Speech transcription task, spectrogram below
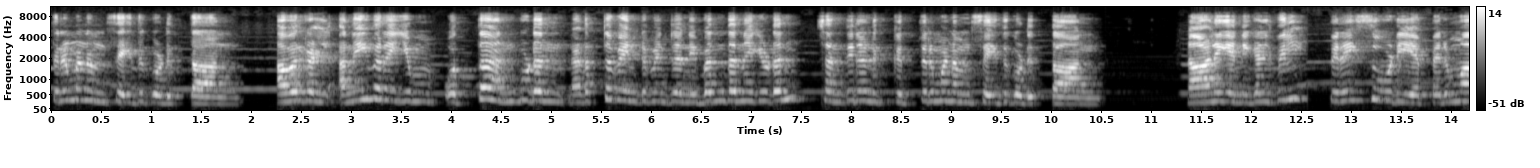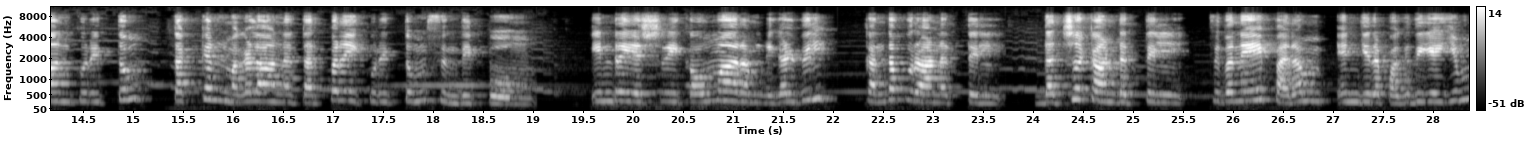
திருமணம் செய்து கொடுத்தான். அவர்கள் அனைவரையும் ஒத்த அன்புடன் நடத்த வேண்டுமென்ற நிபந்தனையுடன் சந்திரனுக்கு திருமணம் செய்து கொடுத்தான். நாளைய நிகழ்வில் பிறைசூடிய பெருமான் குறித்தும் தக்கன் மகளான தற்பரை குறித்தும் சிந்திப்போம். இன்றைய ஸ்ரீ கௌமாரம் நிகழ்வில் கந்தபுராணத்தில் தட்சகாண்டத்தில் சிவனே பரம் என்கிற பகுதியையும்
